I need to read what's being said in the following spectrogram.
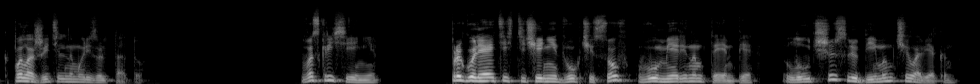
к положительному результату. Воскресенье. Прогуляйтесь в течение двух часов в умеренном темпе, лучше с любимым человеком.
